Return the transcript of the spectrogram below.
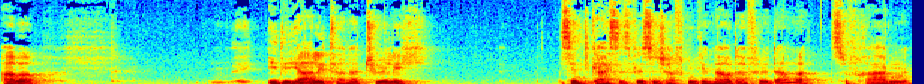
Aber idealiter natürlich sind Geisteswissenschaften genau dafür da, zu fragen,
